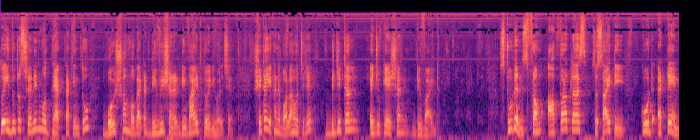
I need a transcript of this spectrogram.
তো এই দুটো শ্রেণির মধ্যে একটা কিন্তু বৈষম্য বা একটা ডিভিশনের ডিভাইড তৈরি হয়েছে। সেটাই এখানে বলা হচ্ছে যে digital education divide students from upper class society could attend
